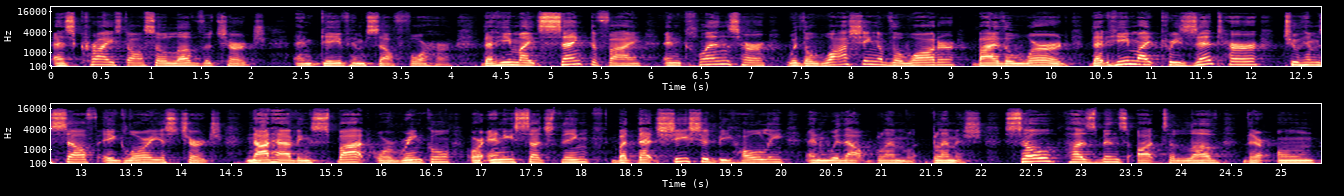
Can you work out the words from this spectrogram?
as Christ also loved the church and gave himself for her, that he might sanctify and cleanse her with the washing of the water by the word, that he might present her to himself a glorious church, not having spot or wrinkle or any such thing, but that she should be holy and without blemish. So husbands ought to love their own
